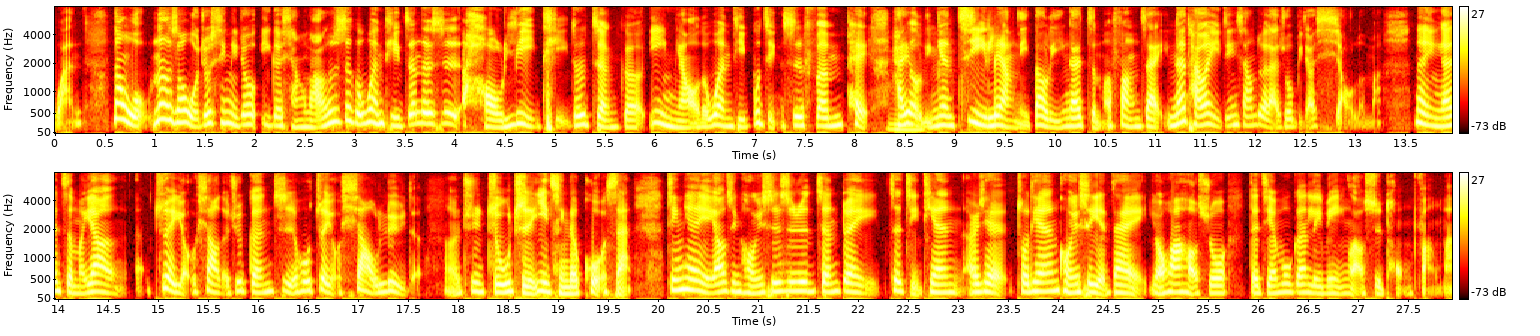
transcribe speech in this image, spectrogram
完。那我那个时候我就心里就一个想法，就是这个问题真的是好立体，就是整个疫苗的问题，不仅是分配，还有里面剂量，你到底应该怎么放在？你在台湾已经相对来说比较小了嘛，那你应该怎么样最有效的去根治，或最有效率的？呃，去阻止疫情的扩散。今天也邀请孔医师，是不是针对这几天？而且昨天孔医师也在有话好说的节目跟李冰莹老师同房嘛？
